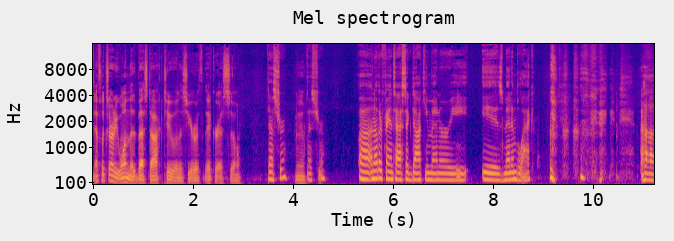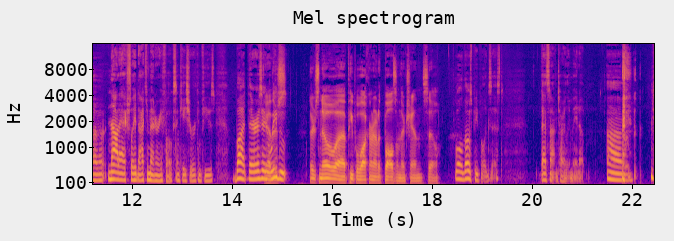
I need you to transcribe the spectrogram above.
Netflix already won the best doc too this year with Icarus, so That's true. Yeah. That's true. Uh, another fantastic documentary is Men in Black. uh, not actually a documentary, folks, in case you were confused. But there is a yeah, reboot. there's, there's no uh, people walking around with balls on their chin, so Well, those people exist. That's not entirely made up. Um,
